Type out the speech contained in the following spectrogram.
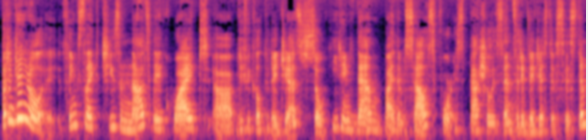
but in general, things like cheese and nuts, they're quite uh, difficult to digest. So eating them by themselves for especially sensitive digestive system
